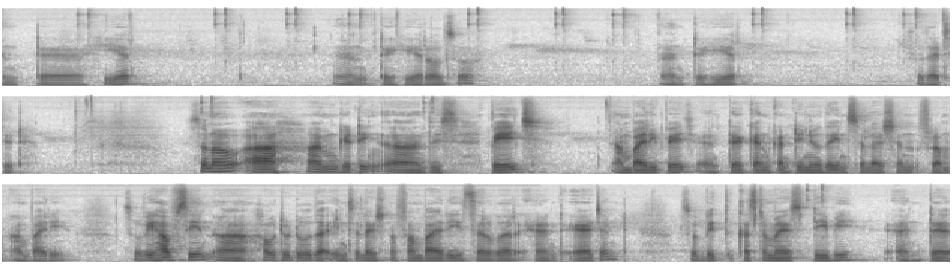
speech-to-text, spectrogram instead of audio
and uh, here and here also and here. So that's it. So now uh, I'm getting uh, this page Ambari page and can continue the installation from Ambari. So we have seen uh, how to do the installation of Ambari server and agent so with customized DB and uh,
